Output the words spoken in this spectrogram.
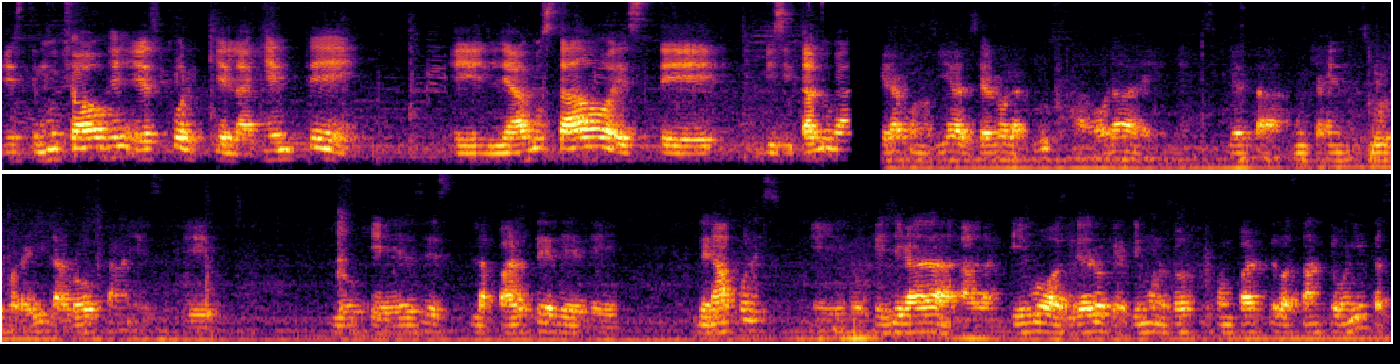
este, mucho auge es porque la gente eh, le ha gustado este, visitar lugares que era conocida el Cerro La Cruz, ahora en, bicicleta mucha gente sube por ahí, La Roca, este, lo que es, es la parte de de Nápoles, eh, lo que es llegar al antiguo basurero que decimos nosotros, son partes bastante bonitas.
